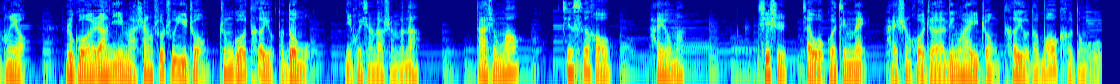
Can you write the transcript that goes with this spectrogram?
朋友，如果让你马上说出一种中国特有的动物，你会想到什么呢？大熊猫、金丝猴，还有吗？其实，在我国境内还生活着另外一种特有的猫科动物，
